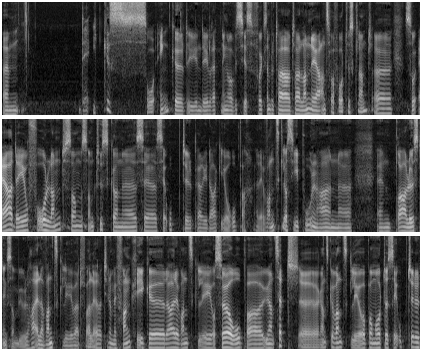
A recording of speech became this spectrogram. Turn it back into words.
um, Det er ikke så enkelt i en del retninger. Hvis jeg f.eks. tar, tar landet jeg har ansvar for, Tyskland, uh, så er det jo få land som, som tyskerne ser, ser, opp til per i dag i Europa. Det er vanskelig å si Polen har en, uh, en bra løsning som vi vil ha, eller vanskelig i hvert fall. Eller til og med Frankrike, da er det vanskelig. Og Sør-Europa uansett uh, ganske vanskelig å på en måte se opp til.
